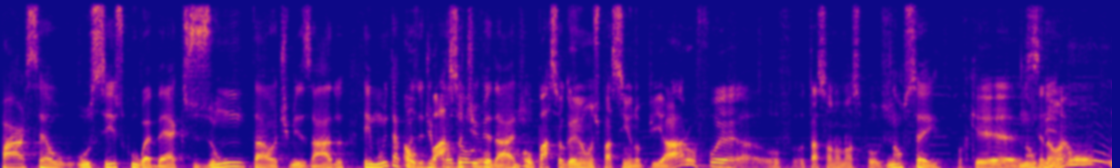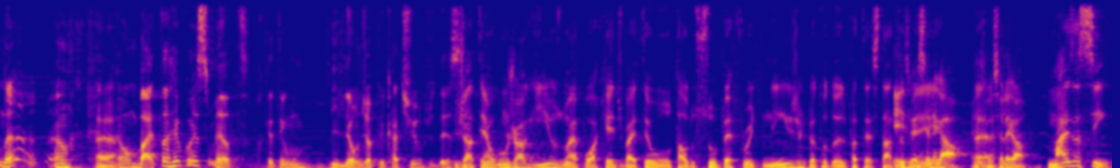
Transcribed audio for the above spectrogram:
Parcel, o Cisco WebEx, Zoom tá otimizado. Tem muita coisa Ah, o de Parcel- produtividade. O, o Parcel ganhou um espacinho no PR ou foi ou, ou tá só no nosso post? Não sei. Porque Não senão vi. é um, né? É um, É. é um baita reconhecimento. Porque tem um milhão de aplicativos desses. Já tem alguns joguinhos no Apple Arcade, vai ter o tal do Super Fruit Ninja, que eu tô doido pra testar Esse também. vai ser legal, esse É. vai ser legal. Mas assim,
